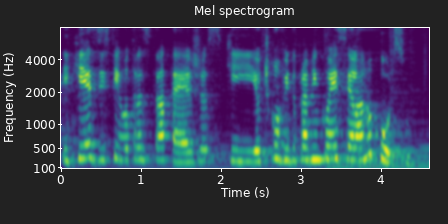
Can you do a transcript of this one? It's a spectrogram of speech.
e que existem outras estratégias que eu te convido para vir conhecer lá no curso.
